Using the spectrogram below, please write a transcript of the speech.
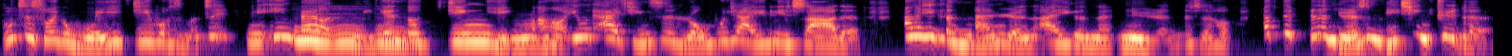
不是说一个危机或什么，这你应该要每天都经营嘛，哈，因为爱情是容不下一粒沙的。当一个男人爱一个男女人的时候，他对别的女人是没兴趣的，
